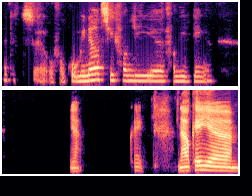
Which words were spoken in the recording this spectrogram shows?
dat uh, of een combinatie van die, van die dingen. Ja, oké. Nou ken je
